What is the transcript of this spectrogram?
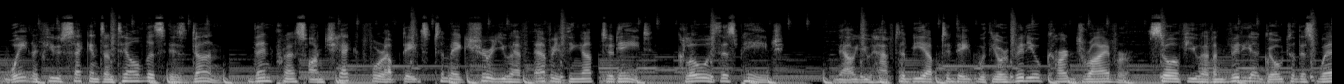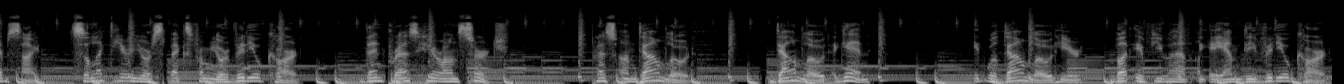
Wait a few seconds until this is done, then press on Check for updates to make sure you have everything up to date. Close this page. Now you have to be up to date with your video card driver. So if you have NVIDIA go to this website, select here your specs from your video card. Then press here on search. Press on download. Download again. It will download here, but if you have a AMD video card,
